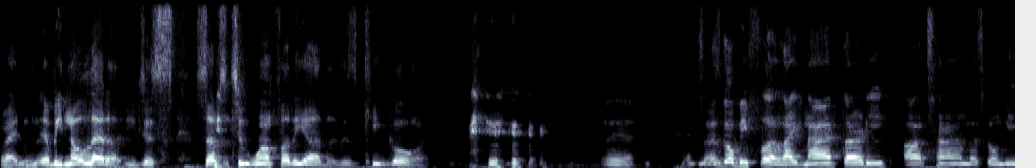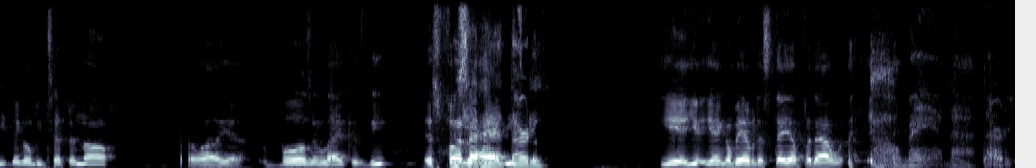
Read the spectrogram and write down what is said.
Right, there'll be no let up. You just substitute one for the other. Just keep going. yeah. So it's gonna be fun. Like nine thirty our time. That's gonna be they're gonna be tipping off. So uh, yeah, Bulls and Lakers. It's fun to have thirty. Yeah, you, you, ain't gonna be able to stay up for that one. oh man, nine thirty.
